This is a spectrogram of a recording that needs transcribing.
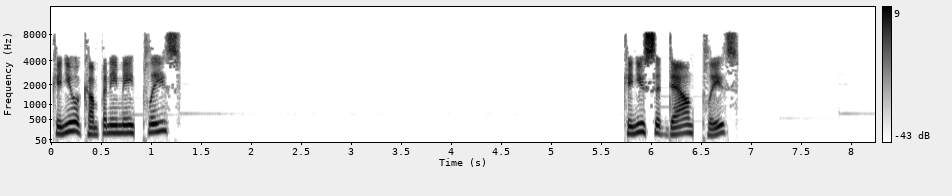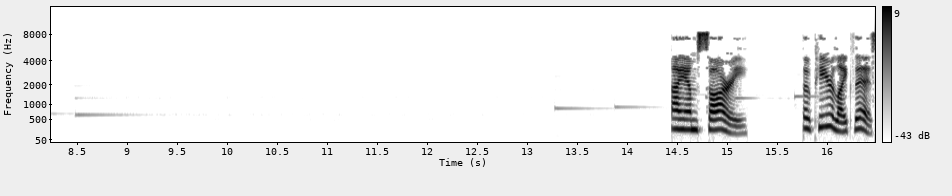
Can you accompany me, please? Can you sit down, please? I am sorry. Appear like this.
